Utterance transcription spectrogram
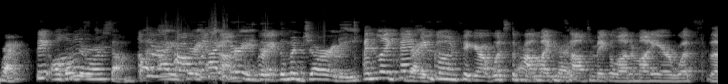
Right. They Although there are some, but Oh, there are I agree. probably I agree. right. The, the majority. and like then Right. you go and figure out what's the problem I can Right. solve to make a lot of money, or what's the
